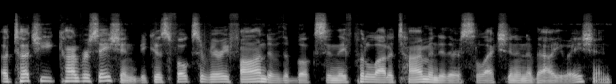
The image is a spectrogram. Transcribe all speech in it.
a touchy conversation because folks are very fond of the books and they've put a lot of time into their selection and evaluation.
